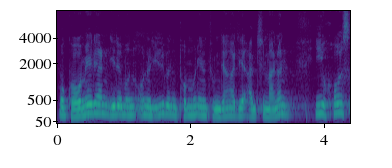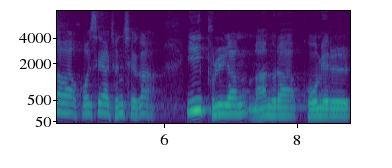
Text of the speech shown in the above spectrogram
뭐 고멜이라는 이름은 오늘 읽은 본문에는 등장하지 않지만은 이 호사와 호세아 전체가 이 불량 마누라 고멜을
